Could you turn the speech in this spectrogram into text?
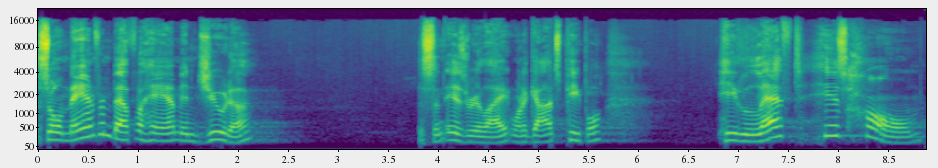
So a man from Bethlehem in Judah, this is an Israelite, one of God's people, he left his home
